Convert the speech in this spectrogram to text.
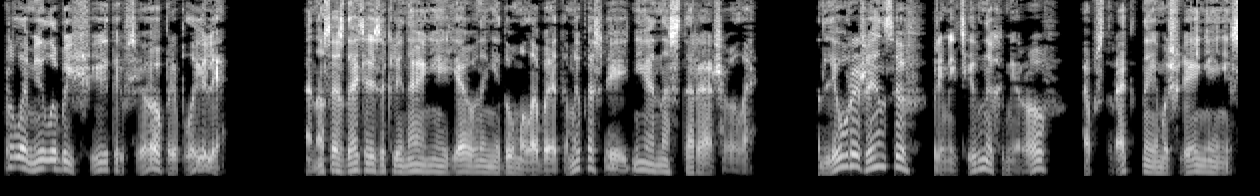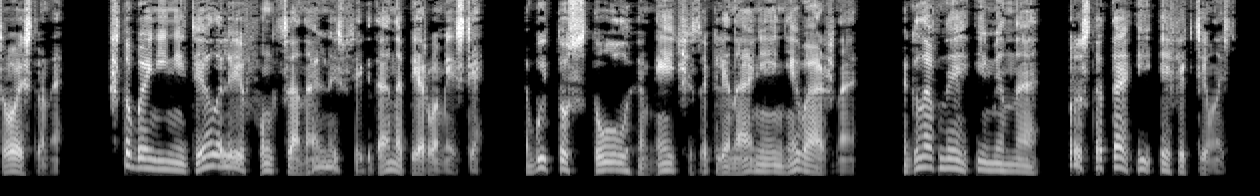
проломило бы щит и все, приплыли. Но создатель заклинания явно не думал об этом, и последнее настораживало. Для уроженцев примитивных миров абстрактное мышление не свойственно. Что бы они ни делали, функциональность всегда на первом месте. Будь то стул, меч, заклинание, неважно. Главное именно простота и эффективность.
